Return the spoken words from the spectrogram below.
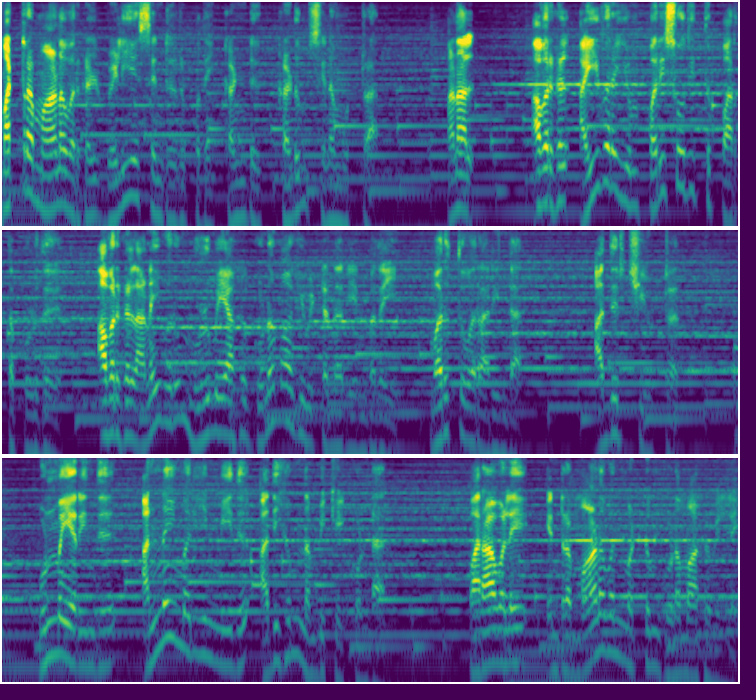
மற்ற மாணவர்கள் வெளியே சென்றிருப்பதைக் கண்டு கடும் சினமுற்றார். ஆனால் அவர்கள் ஐவரையும் பரிசோதித்துப் பார்த்த பொழுது அவர்கள் அனைவரும் முழுமையாக குணமாகிவிட்டனர் என்பதை மருத்துவர் அறிந்தார். அதிர்ச்சியுற்றார். உண்மையறிந்து அன்னை மரியின் மீது அதிகம் நம்பிக்கை கொண்டார். பராவலே என்ற மாணவன் மட்டும் குணமாகவில்லை.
